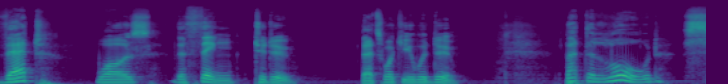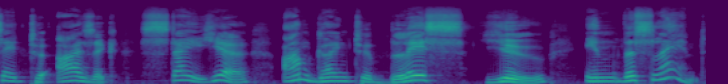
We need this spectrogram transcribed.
That was the thing to do. That's what you would do. But the Lord said to Isaac, Stay here. I'm going to bless you in this land,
